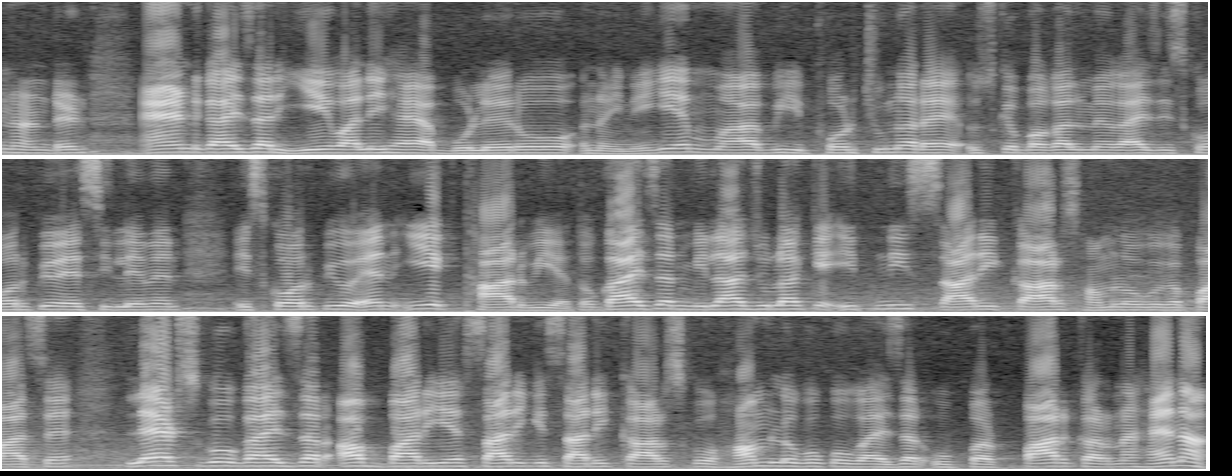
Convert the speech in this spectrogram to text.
हंड्रेड एंड गाइस यार, ये वाली है बोलेरो नहीं नहीं, ये अभी फॉर्चूनर है, उसके बगल में guys Scorpio S eleven Scorpio and ये एक थार भी है। तो गाइस यार मिला जुला के इतनी सारी कार्स हम लोगों के पास है। लेट्स गो गाइजर अब बारी है सारी की सारी कार्स को हम लोगों को गाइजर ऊपर पार करना है ना?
